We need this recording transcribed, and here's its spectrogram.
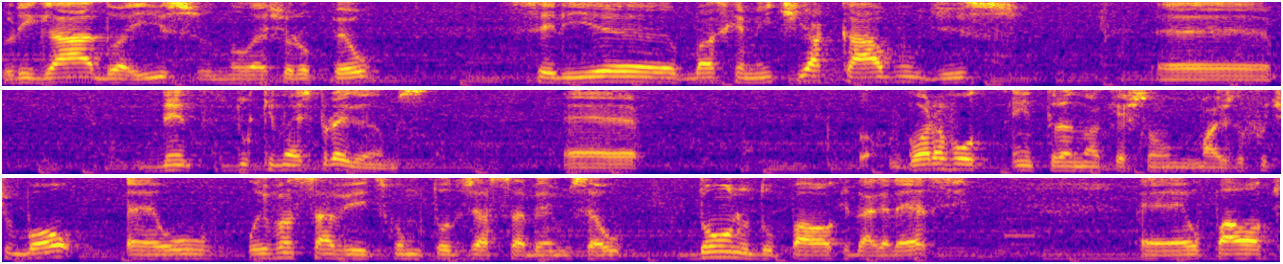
ligado a isso no leste europeu seria basicamente a cabo disso é, dentro do que nós pregamos. É, agora vou entrando na questão mais do futebol. É, o, o Ivan Savic, como todos já sabemos, é o dono do PAOK da Grécia é, o PAOK,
